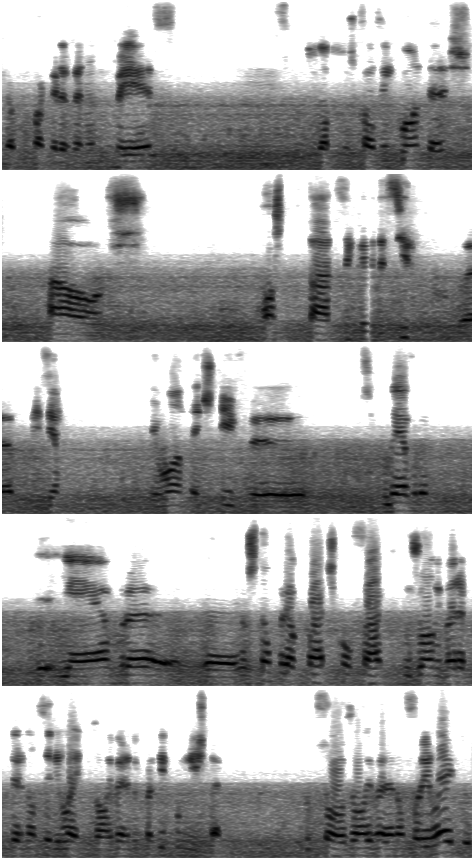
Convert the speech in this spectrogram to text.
preocupa a caravana do PS e, sobretudo, há pessoas que fazem contas aos, aos deputados em cada círculo. Uh, por exemplo, eu ontem estive uh, no círculo de Évora e em Évora uh, eles estão preocupados com o facto do João Oliveira poder não ser eleito, João Oliveira do Partido Comunista. Porque só o João Oliveira não for eleito,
